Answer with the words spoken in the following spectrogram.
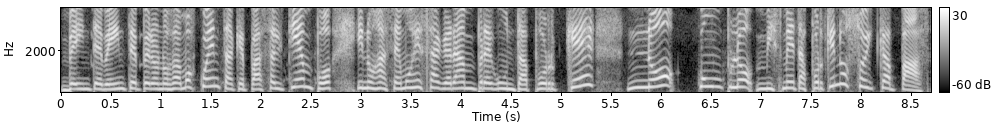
2020, pero nos damos cuenta que pasa el tiempo y nos hacemos esa gran pregunta, ¿por qué no cumplo mis metas? ¿Por qué no soy capaz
